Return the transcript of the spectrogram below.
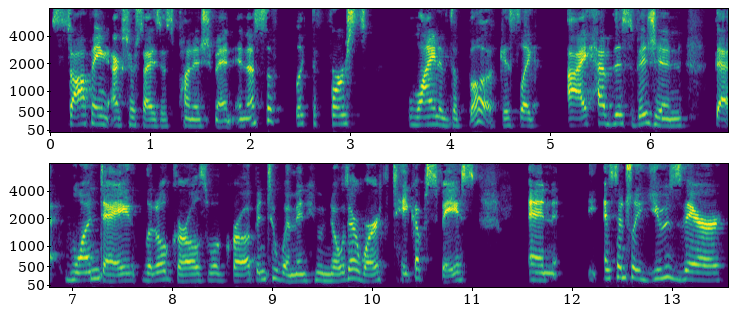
stopping exercise as punishment. And that's the like the first line of the book is like I have this vision that one day little girls will grow up into women who know their worth, take up space, and essentially use their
